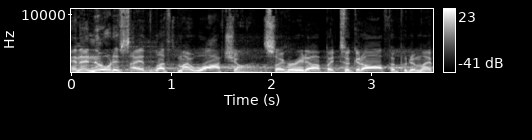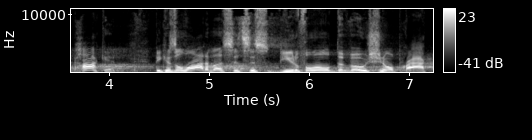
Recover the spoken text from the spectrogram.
And I noticed I had left my watch on, so I hurried up, I took it off, I put it in my pocket. Because a lot of us, it's this beautiful little devotional practice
